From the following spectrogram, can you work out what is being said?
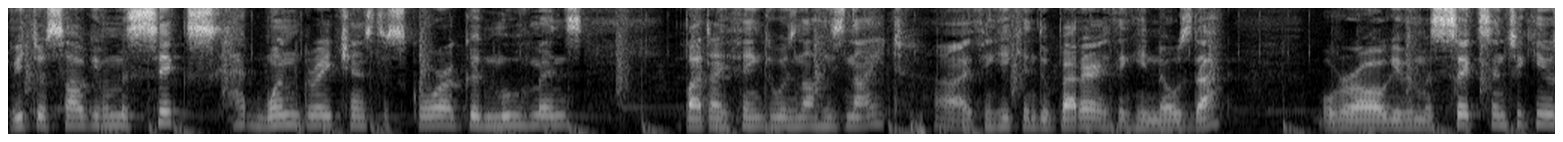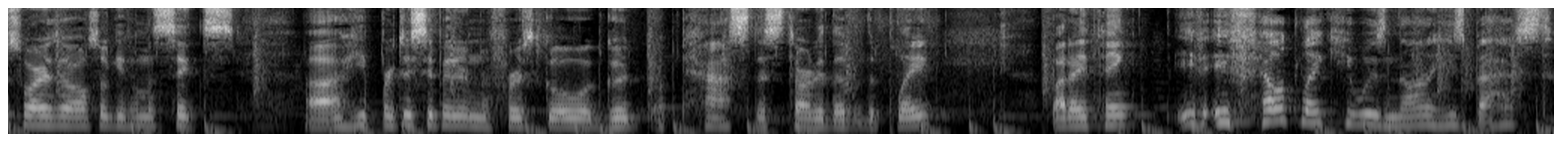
Vitor Sá give him a six. Had one great chance to score, good movements, but I think it was not his night. Uh, I think he can do better. I think he knows that. Overall, I'll give him a six. And Tiquinho Soares, I also give him a six. Uh, he participated in the first goal, a good a pass that started the, the play. But I think it, it felt like he was not his best.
